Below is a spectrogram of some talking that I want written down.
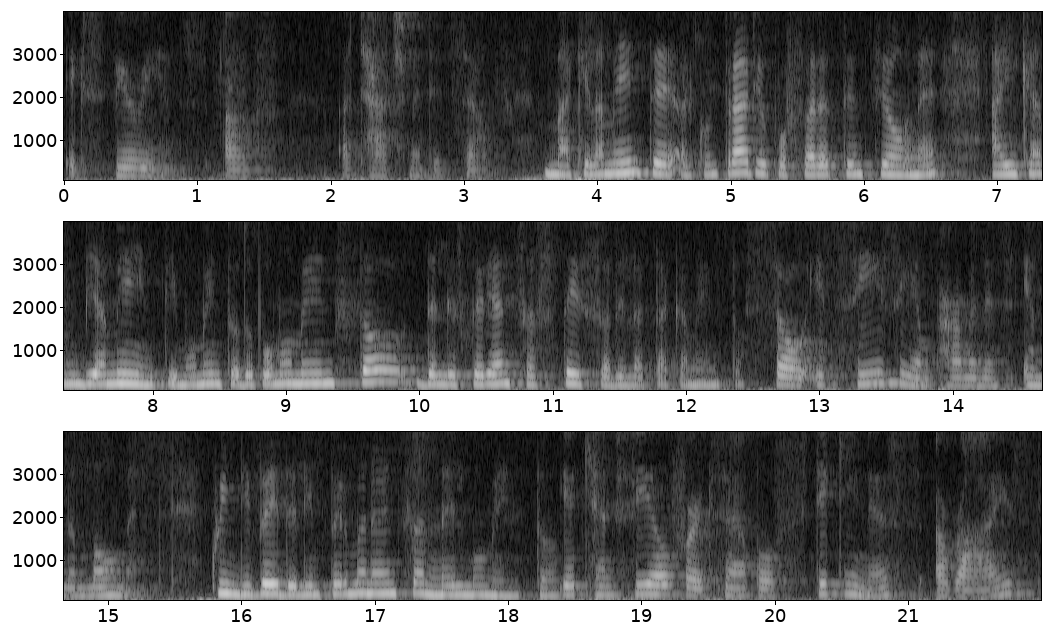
experience of attachment itself. ma che la mente al contrario può fare attenzione ai cambiamenti momento dopo momento dell'esperienza stessa dell'attaccamento. So it sees the impermanence in the moment. Quindi vede l'impermanenza nel momento. It can feel, for example, stickiness arise,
